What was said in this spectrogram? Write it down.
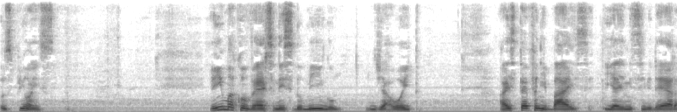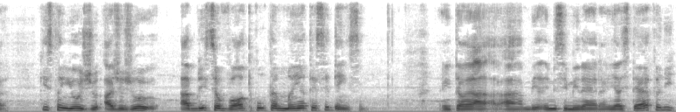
os peões. Em uma conversa nesse domingo, dia 8, a Stephanie Baez e a MC Minera, que estranhou a Jojo abrir seu voto com tamanha antecedência. Então a, a MC Minera e a Stephanie,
